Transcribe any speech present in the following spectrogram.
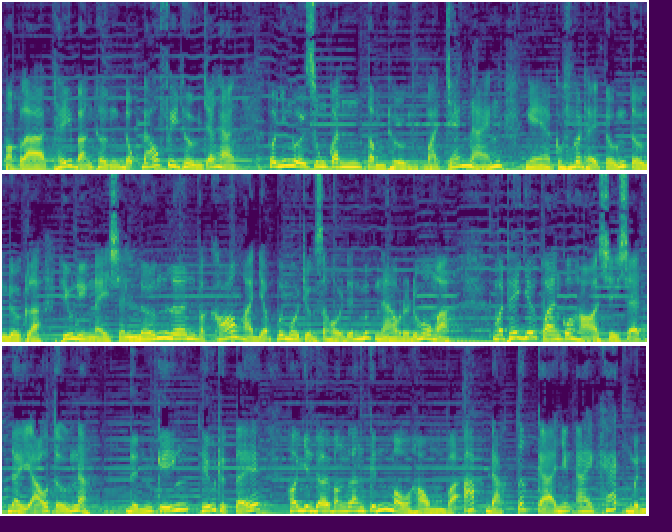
hoặc là thấy bản thân độc đáo phi thường chẳng hạn. có những người xung quanh tầm thường và chán nản, nghe cũng có thể tưởng tượng được là thiếu niên này sẽ lớn lên và khó hòa nhập với môi trường xã hội đến mức nào rồi đúng không ạ? À? Và thế giới quan của họ thì sẽ đầy ảo tưởng nè, định kiến, thiếu thực tế. Họ nhìn đời bằng lăng kính màu hồng và áp đặt tất cả những ai khác mình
